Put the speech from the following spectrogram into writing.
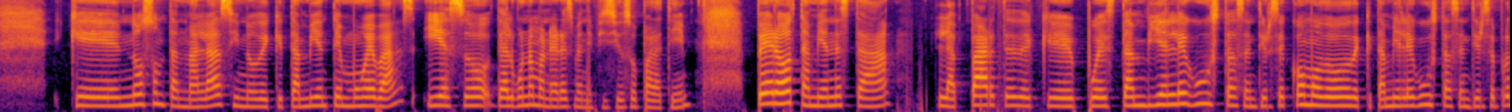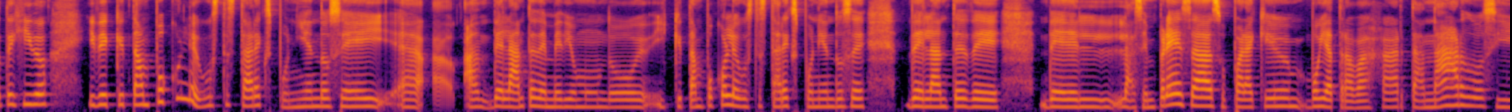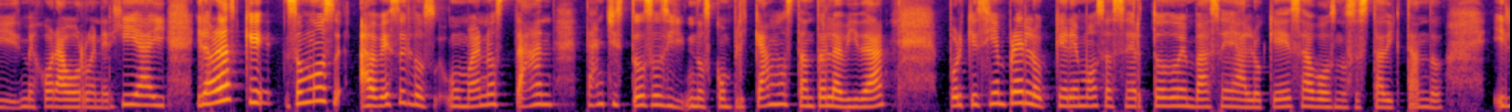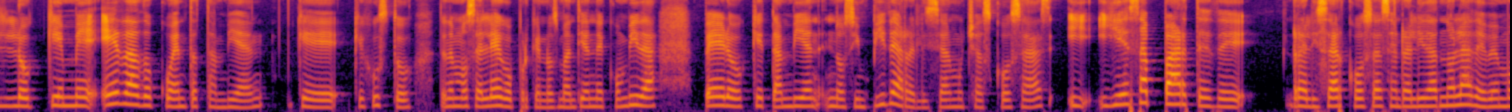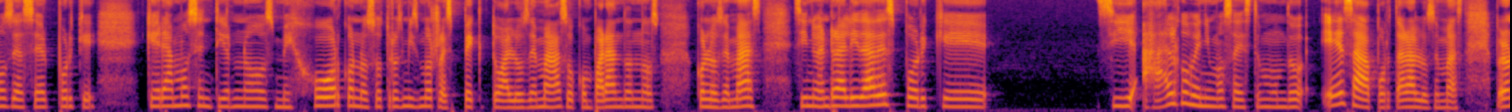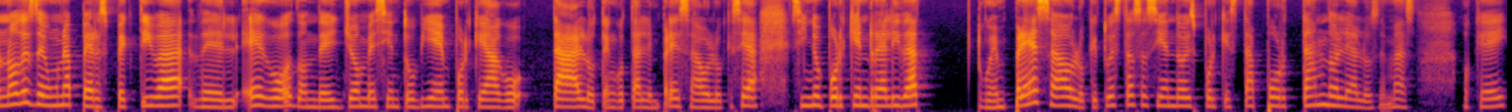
que no son tan malas, sino de que también te muevas y eso de alguna manera es beneficioso para ti. Pero también está la parte de que pues también le gusta sentirse cómodo, de que también le gusta sentirse protegido y de que tampoco le gusta estar exponiéndose eh, delante de medio mundo y que tampoco le gusta estar exponiéndose delante de, las empresas o para qué voy a trabajar tan arduos y mejor ahorro energía y, y la verdad es que somos a veces los humanos tan, tan chistosos y nos complicamos tanto la vida porque siempre lo queremos hacer todo en base a lo que esa voz nos está dictando. Y lo que me he dado cuenta también, que, que, justo tenemos el ego porque nos mantiene con vida, pero que también nos impide realizar muchas cosas y, y esa parte de realizar cosas, en realidad no la debemos de hacer porque queramos sentirnos mejor con nosotros mismos respecto a los demás o comparándonos con los demás, sino en realidad es porque si a algo venimos a este mundo es a aportar a los demás, pero no desde una perspectiva del ego donde yo me siento bien porque hago tal o tengo tal empresa o lo que sea, sino porque en realidad tu empresa o lo que tú estás haciendo es porque está aportándole a los demás, ¿ok?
